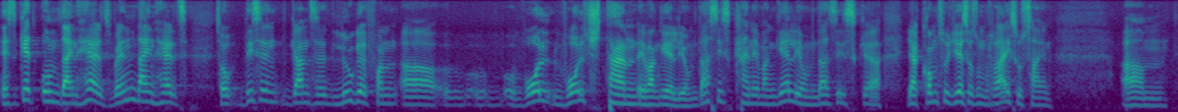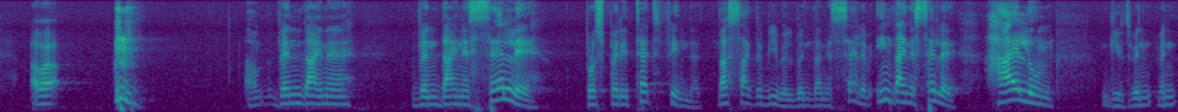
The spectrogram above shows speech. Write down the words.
es geht um dein Herz. Wenn dein Herz, so diese ganze Lüge von äh, Wohl, Wohlstand-Evangelium, das ist kein Evangelium. Das ist, äh, ja, komm zu Jesus, um reich zu sein. Ähm, aber wenn deine, wenn deine Seele Prosperität findet, das sagt die Bibel, wenn deine Seele, in deine Seele Heilung gibt, wenn, wenn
